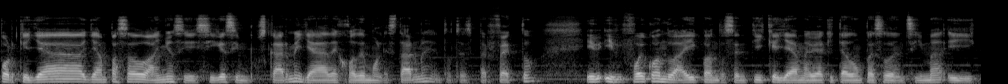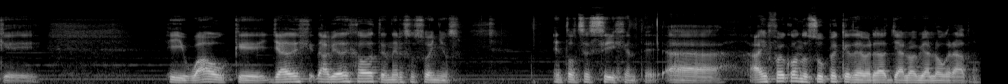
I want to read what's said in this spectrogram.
porque ya, ya han pasado años y sigue sin buscarme, ya dejó de molestarme, entonces perfecto. Y, fue cuando ahí, cuando sentí que ya me había quitado un peso de encima y que Y wow, que ya había dejado de tener esos sueños. Entonces sí, gente, ah, ahí fue cuando supe que de verdad ya lo había logrado.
